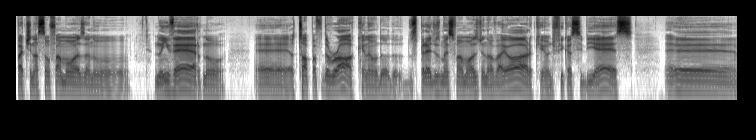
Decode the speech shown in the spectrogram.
patinação famosa no, no inverno. É, o Top of the Rock, né? Do, do, dos prédios mais famosos de Nova York, onde fica a CBS. É,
